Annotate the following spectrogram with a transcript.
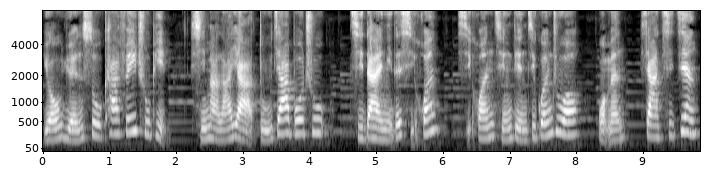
由元素咖啡出品，喜马拉雅独家播出。期待你的喜欢，喜欢请点击关注哦。我们下期见。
